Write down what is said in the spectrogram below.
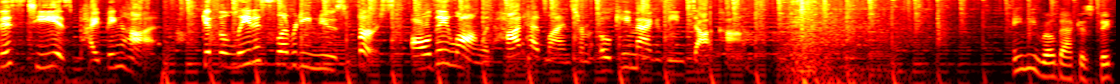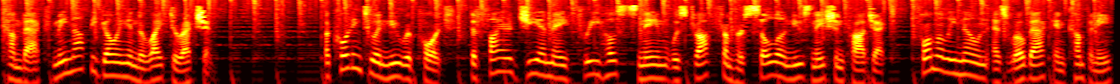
This tea is piping hot. Get the latest celebrity news first all day long with hot headlines from OKMagazine.com. Amy Robach's big comeback may not be going in the right direction. According to a new report, the fired GMA3 host's name was dropped from her solo News Nation project, formerly known as Robach and Company,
